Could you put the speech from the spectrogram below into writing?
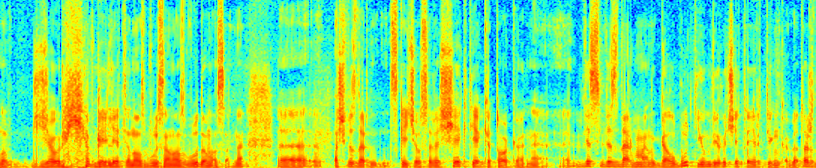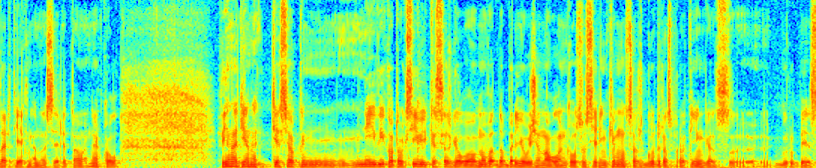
nu, žiauriai apgailėtinos būsenos būdamas, ne, e, aš vis dar skaičiau save šiek tiek kitokio, ne, vis, vis dar man galbūt jum vyručiai tai ir tinka, bet aš dar tiek nenusiritau, ne, kol Vieną dieną tiesiog neįvyko toks įvykis, aš galvojau, nu va dabar jau žinau, lankau susirinkimus, aš gudras, protingas, grupės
